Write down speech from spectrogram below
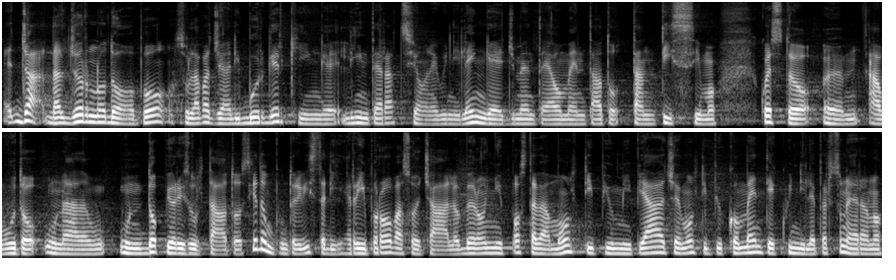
eh, già dal giorno dopo sulla pagina di Burger King l'interazione, quindi l'engagement è aumentato tantissimo. Questo ehm, ha avuto una- un doppio risultato, sia da un punto di vista di riprova sociale, ovvero ogni post aveva molti più mi piace, molti più commenti e quindi le persone erano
